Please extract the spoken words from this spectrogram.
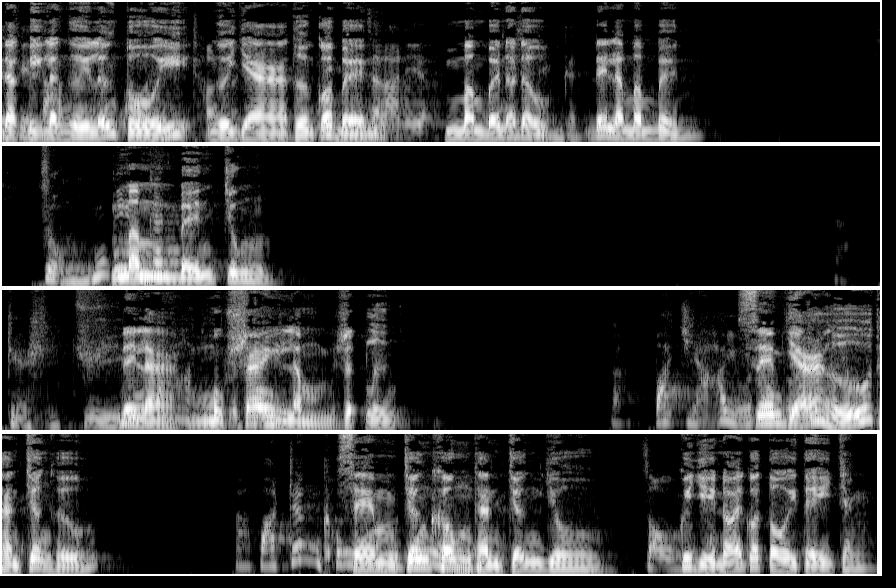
Đặc biệt là người lớn tuổi người già thường có bệnh mầm bệnh ở đâu? Đây là mầm bệnh. Mầm bệnh chung đây là một sai lầm rất lớn. Xem giả hữu thành chân hữu. Xem chân không thành chân vô. Quý vị nói có tồi tệ chăng?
